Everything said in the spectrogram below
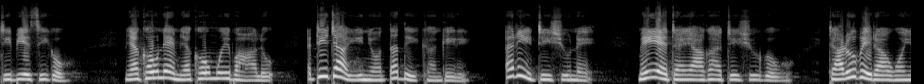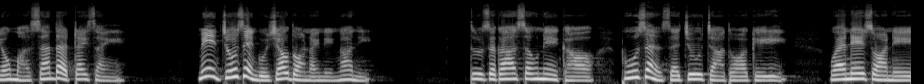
ဒီပစ္စည်းကိုမျက်ခုံးနဲ့မျက်ခုံးမွေးပါလို့အတိအကျရည်ညွန်တက်တည်ခံခဲ့တယ်။အဲ့ဒီတီရှူးနဲ့မင်းရဲ့တန်ရာကတီရှူးကိုဓာရုပေတာဝန်ယုံမှာစမ်းသက်တိုက်ဆိုင်ရင်မင်းကျိုးစင်ကိုရောက်သွားနိုင်တယ်ငါညီ။ သူစကားဆုံးတဲ့အခါဖိုးဆန်ဇက်ကြိုးကြသွားခဲ့တယ်။ဝမ်းနေစွာနဲ့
